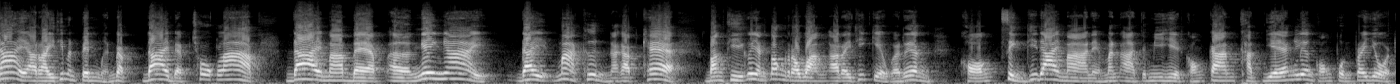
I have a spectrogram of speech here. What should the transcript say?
ได้อะไรที่มันเป็นเหมือนแบบได้แบบโชคลาภได้มาแบบเออง่าย ๆได้มากขึ้นนะครับแค่ บางทีก็ยังต้องระวังอะไรที่เกี่ยวกับเรื่องของสิ่งที่ได้มาเนี่ยมันอาจจะมีเหตุของการขัดแย้งเรื่องของผลประโยชน์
